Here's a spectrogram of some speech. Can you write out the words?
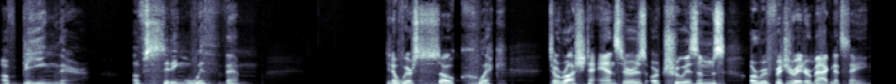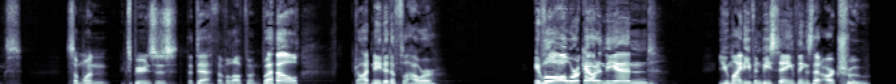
of being there, of sitting with them. You know, we're so quick to rush to answers or truisms or refrigerator magnet sayings. Someone experiences the death of a loved one. Well, God needed a flower. It will all work out in the end. You might even be saying things that are true.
